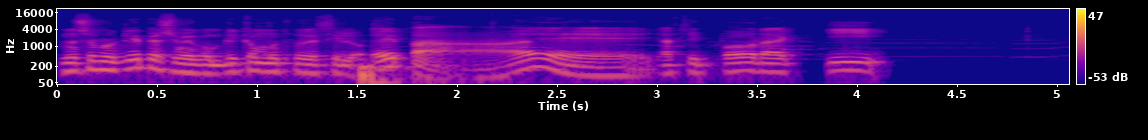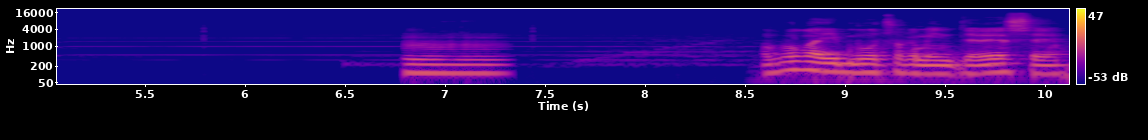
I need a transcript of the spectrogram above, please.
No sé por qué, pero se me complica mucho decirlo. ¡Epa! Eh, ya estoy por aquí. Mm, tampoco hay mucho que me interese.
